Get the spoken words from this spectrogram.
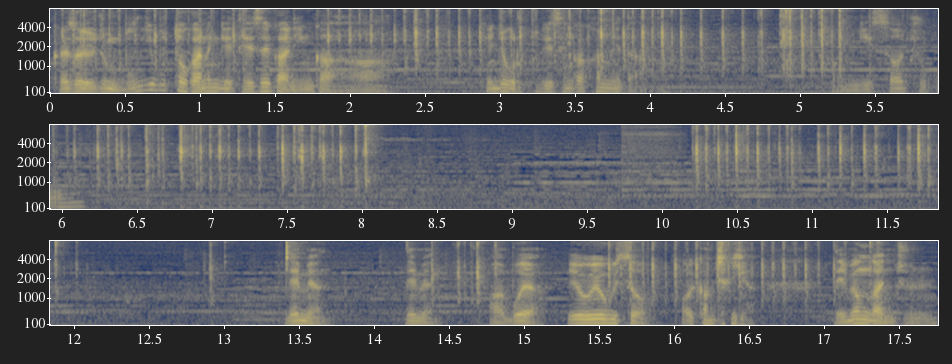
그래서 요즘 무기부터 가는 게 대세가 아닌가 개인적으로 그렇게 생각합니다. 전기 써주고. 내면 내면. 아 뭐야? 여기 여기 있어. 어 깜짝이야. 내면 간 줄.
